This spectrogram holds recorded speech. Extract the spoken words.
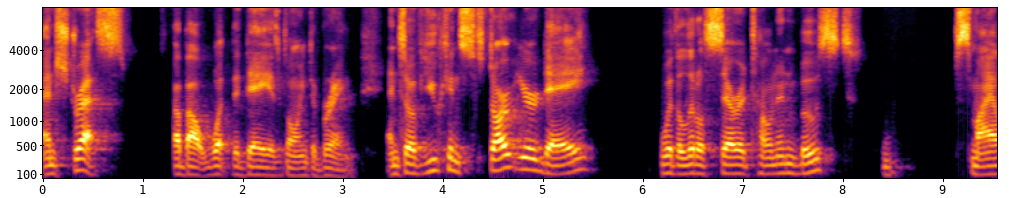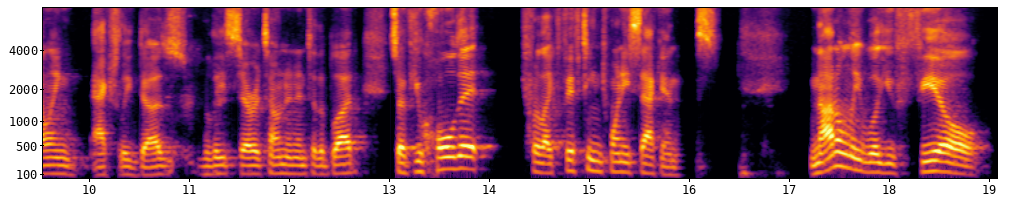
and stress about what the day is going to bring. And so if you can start your day with a little serotonin boost, smiling actually does mm-hmm. release serotonin into the blood. So if you hold it for like 15, 20 seconds, not only will you feel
